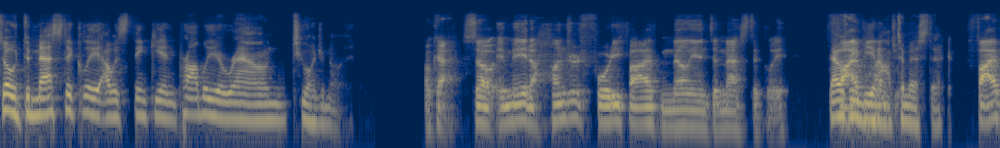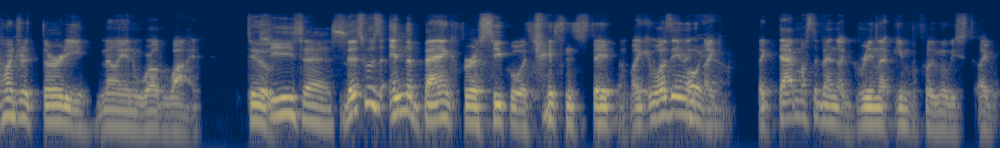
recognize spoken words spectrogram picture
So domestically, I was thinking probably around 200 million. Okay, so it made 145 million domestically. That was me being optimistic. 530 million worldwide. Dude, Jesus, this was in the bank for a sequel with Jason Statham. Like it wasn't even oh, like yeah. like that must have been like greenlit even before the movie. Like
